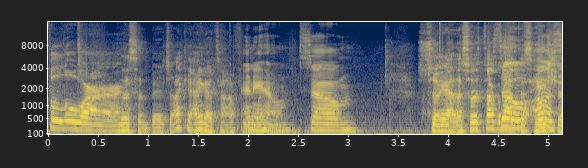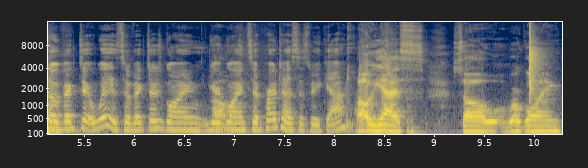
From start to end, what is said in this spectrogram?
Floor. Listen, bitch, I, can, I got time for you. Anyhow, so So yeah, let's let's talk so about this oh, so Victor, wait, so Victor's going. You're Oh. going to protest this week, yeah? oh yes, so we're going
